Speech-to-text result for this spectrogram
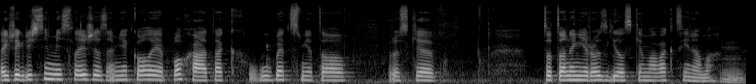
Takže když si myslíš, že země koule je plochá, tak vůbec mě to prostě toto není rozdíl s těma vakcínama, hmm.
